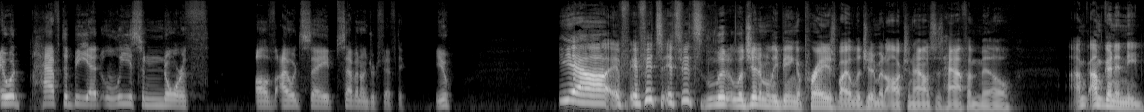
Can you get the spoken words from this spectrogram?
It would have to be at least north of, I would say, 750. You? Yeah, if if it's if it's le- legitimately being appraised by a legitimate auction house as half a mil, I'm I'm gonna need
